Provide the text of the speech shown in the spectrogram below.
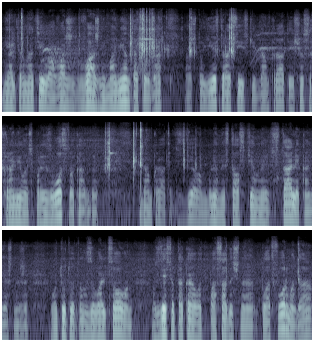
не альтернатива, а важ, важный момент такой, да, что есть российские домкраты, еще сохранилось производство как бы домкратов. Сделан, блин, из толстенной стали, конечно же. Вот тут вот он завальцован. Вот здесь вот такая вот посадочная платформа, да,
